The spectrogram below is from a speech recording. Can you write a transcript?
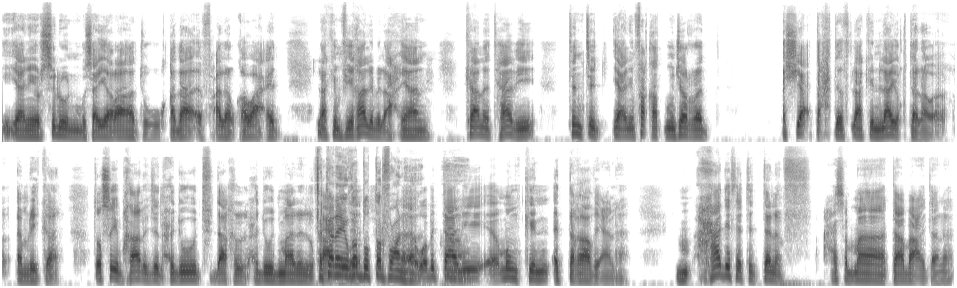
يعني يرسلون مسيرات وقذائف على القواعد لكن في غالب الأحيان كانت هذه تنتج يعني فقط مجرد أشياء تحدث لكن لا يقتل أمريكا. تصيب خارج الحدود في داخل الحدود مال القاعدة فكان يغض الطرف عنها. وبالتالي آه. ممكن التغاضي عنها. حادثة التنف حسب ما تابعت أنا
